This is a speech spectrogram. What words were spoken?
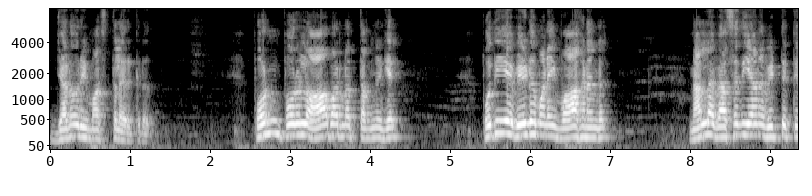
ஜனவரி மாதத்தில் இருக்கிறது. பொன் பொருள் ஆபரண தங்குகள் புதிய வீடுமனை வாகனங்கள் நல்ல வசதியான வீட்டுக்கு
